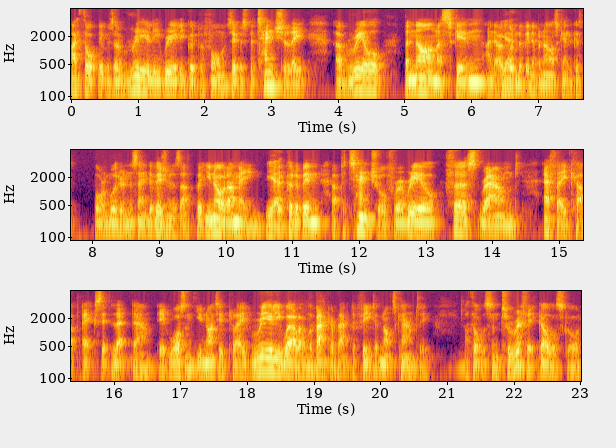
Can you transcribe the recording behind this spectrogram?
I thought it was a really, really good performance. It was potentially a real banana skin. I know it Yeah. wouldn't have been a banana skin because Boreham Wood are in the same division as us, but you know what I mean. Yeah. It could have been a potential for a real first round FA Cup exit letdown. It wasn't. United played really well on the back of that defeat at Notts County. I thought was some terrific goals scored.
